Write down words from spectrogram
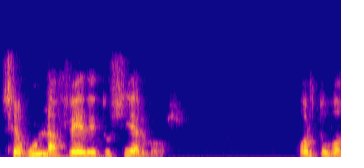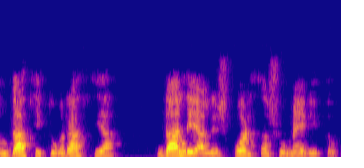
según la fe de tus siervos. Por tu bondad y tu gracia, dale al esfuerzo su mérito.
